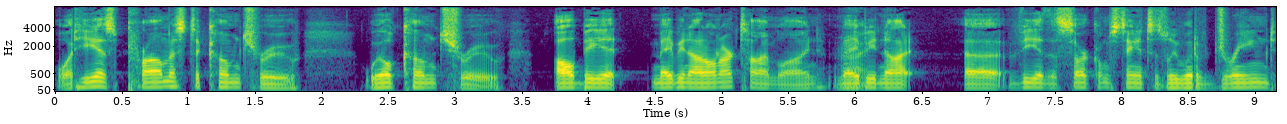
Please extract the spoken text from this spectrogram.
What he has promised to come true will come true, albeit maybe not on our timeline, maybe Right. not uh, via the circumstances we would have dreamed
